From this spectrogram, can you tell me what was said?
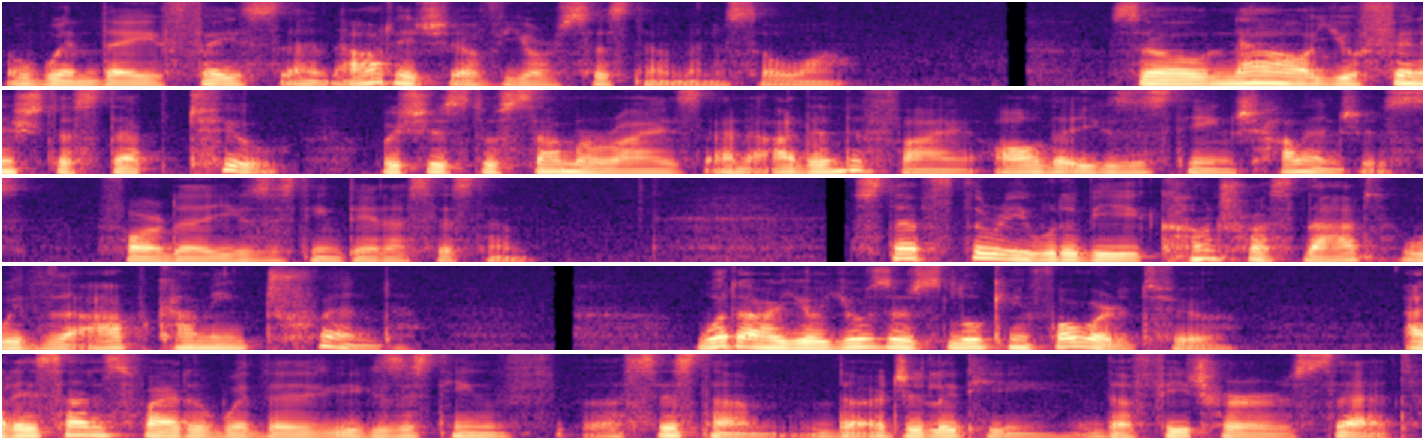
when they face an outage of your system, and so on. So now you finish the step two, which is to summarize and identify all the existing challenges for the existing data system. Step three would be contrast that with the upcoming trend. What are your users looking forward to? Are they satisfied with the existing uh, system, the agility, the feature set,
